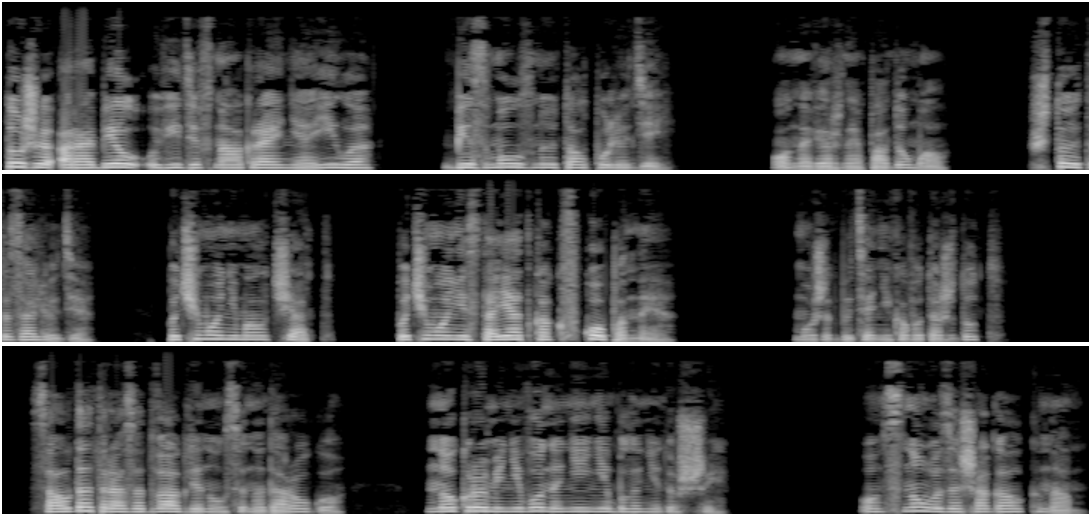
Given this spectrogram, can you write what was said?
Тоже оробел, увидев на окраине Аила безмолвную толпу людей. Он, наверное, подумал, что это за люди? Почему они молчат? Почему они стоят, как вкопанные? Может быть, они кого-то ждут? Солдат раза два оглянулся на дорогу, но кроме него на ней не было ни души. Он снова зашагал к нам.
